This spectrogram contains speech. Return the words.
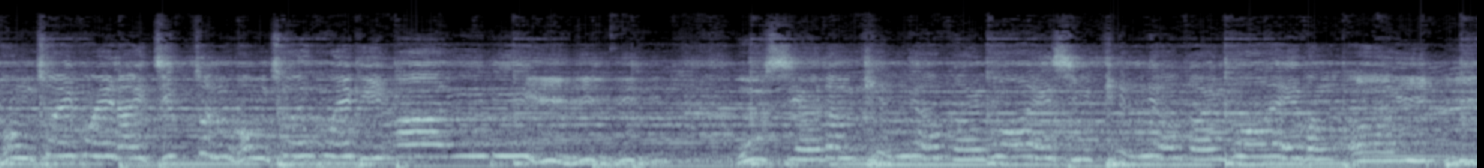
风吹过来，一阵风吹过去爱你。有啥人肯了解我的心，肯了解我的梦爱你？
